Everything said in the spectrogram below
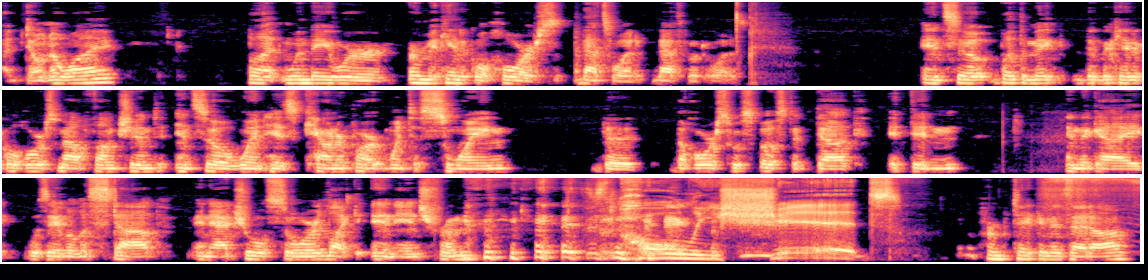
I don't know why. But when they were or mechanical horse, that's what that's what it was. And so but the me- the mechanical horse malfunctioned and so when his counterpart went to swing, the the horse was supposed to duck, it didn't and the guy was able to stop an actual sword like an inch from his neck holy shit! from taking his head off.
